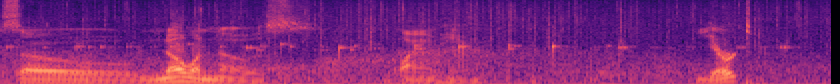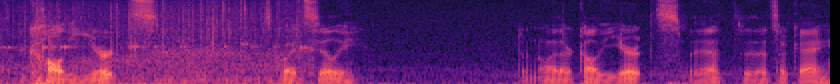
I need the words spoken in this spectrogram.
So, no one knows why I'm here. Yurt? They're called yurts? It's quite silly. Don't know why they're called yurts, but that's, that's okay.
